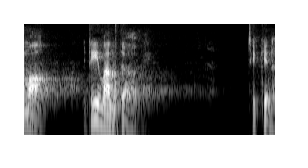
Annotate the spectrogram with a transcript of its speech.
মত এটাই মানতে হবে। ঠিক কিনা?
